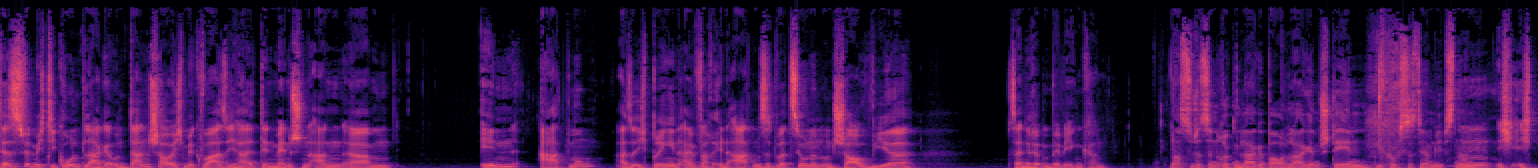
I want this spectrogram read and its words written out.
Das ist für mich die Grundlage. Und dann schaue ich mir quasi halt den Menschen an ähm, in Atmung. Also ich bringe ihn einfach in Atemsituationen und schaue, wie er seine Rippen bewegen kann. machst du das in Rückenlage, Bauchlage, im Stehen? Wie guckst du es dir am liebsten an? Hm, Ich, ich,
